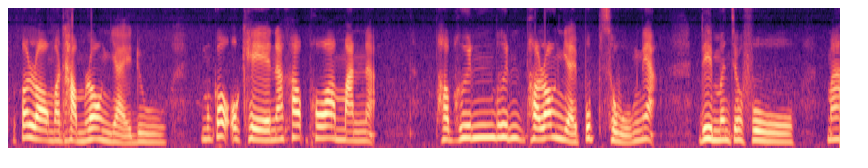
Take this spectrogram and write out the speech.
แล้วก็ลองมาทำร่องใหญ่ดู มันก็โอเคนะครับ เพราะว่ามันอะ พอพื้นพื้นพอร่องใหญ่ปุ๊บสูงเนี่ยดินมันจะฟูมา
